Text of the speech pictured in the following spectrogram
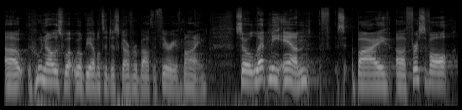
Uh, who knows what we'll be able to discover about the theory of mind? So let me end f- by, uh, first of all,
